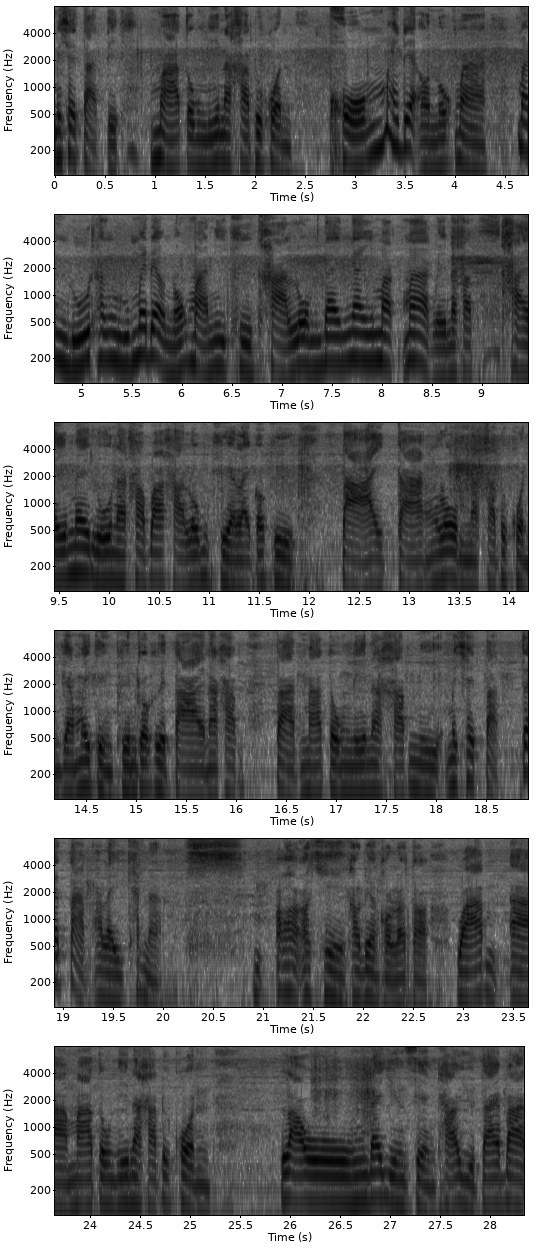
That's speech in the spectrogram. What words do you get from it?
ไม่ใช่ตัดติมาตรงนี้นะครับทุกคนผมไม่ได้เอานกมา มันรู้ทั้งรู้ไม่ได้เอานกมานี่คือขาลมได้ง่ายมาก ๆเลยนะครับ ใครไม่รู้นะครับว่าขาลมคืออะไรก็คือ ตายกลางร่มนะครับ ทุกคนยังไม่ถึงพื้นก็คือตายนะครับ ตัดมาตรงนี้นะครับ มีไม่ใช่ตัดจะตัดอะไรขนาดอ๋อโอเค เข้าเรื่องของเราต่อวาร์ปอ่ามาตรงนี้นะครับ ทุกคนเราได้ยินเสียงเท้าอยู่ใต้บ้าน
